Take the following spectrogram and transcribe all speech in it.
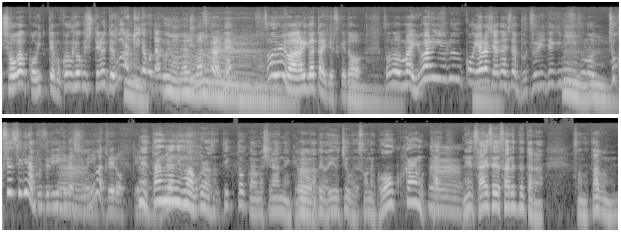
小学校行ってもこの曲知ってるってうわ聞いたことあるになりますからね、そういう意味はありがたいですけど、そのまあ言われるこうやらしい話は物理的にそのうん直接的な物理的な収入はゼロっていう、ね。単純にまあ僕らその TikTok はあんま知らんねんけど、うん。例えば YouTube でそんな5億回もか、うん。ね、再生されてたらその多分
